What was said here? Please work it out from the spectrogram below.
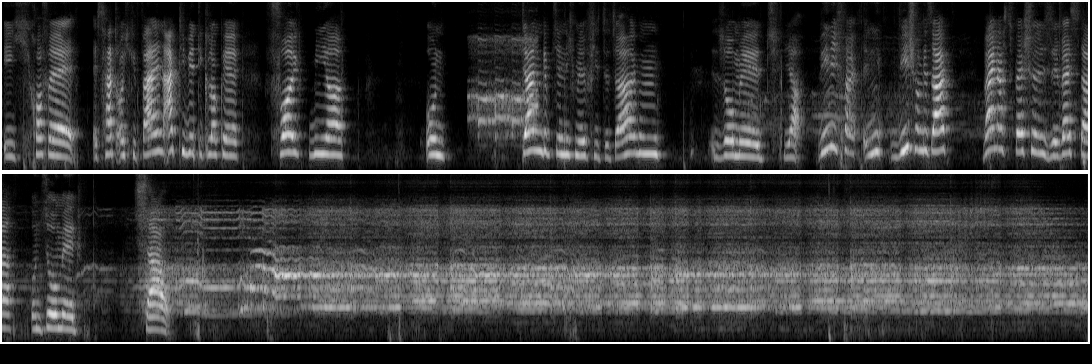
Ich hoffe, es hat euch gefallen. Aktiviert die Glocke, folgt mir und dann gibt es hier nicht mehr viel zu sagen. Somit, ja, wie, nicht, wie schon gesagt, Weihnachtsspecial, Silvester und somit ciao. Oh.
